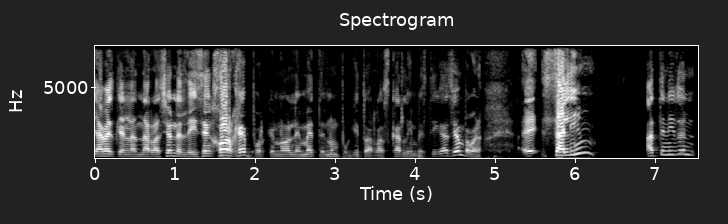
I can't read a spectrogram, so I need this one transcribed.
Ya ves que en las narraciones le dicen Jorge porque no le meten un poquito a rascar la investigación, pero bueno. Eh, Salim ha tenido en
